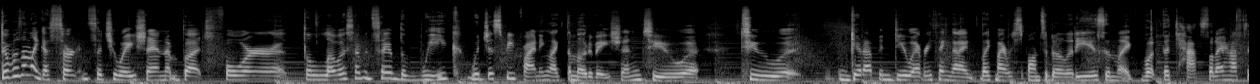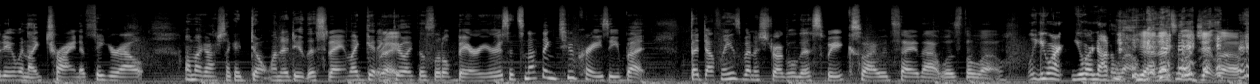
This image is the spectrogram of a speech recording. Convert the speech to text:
there wasn't like a certain situation, but for the lowest I would say of the week would just be finding like the motivation to to get up and do everything that I like my responsibilities and like what the tasks that I have to do and like trying to figure out, oh my gosh, like I don't want to do this today and like getting Right. through like those little barriers. It's nothing too crazy, but that definitely has been a struggle this week. So I would say that was the low. Well, you aren't, you are not alone. Yeah, that's legit low.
